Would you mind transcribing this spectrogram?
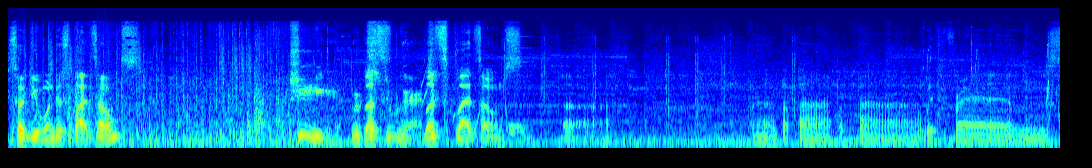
so do you want to do Splat Zones? Gee, let's, Let's do that. Let's Splat Zones. Uh, ba- ba- ba- ba, with friends.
